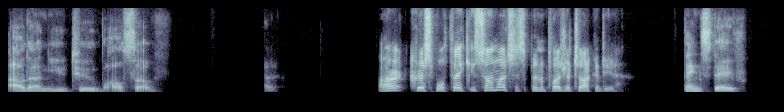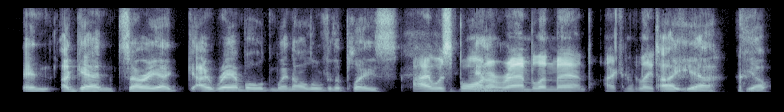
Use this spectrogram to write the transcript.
out on YouTube also. All right, Chris. Well, thank you so much. It's been a pleasure talking to you. Thanks, Dave. And again, sorry I I rambled, and went all over the place. I was born a rambling man. I can relate. Uh yeah, yep.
